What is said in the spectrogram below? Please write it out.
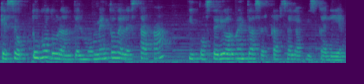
que se obtuvo durante el momento de la estafa y posteriormente acercarse a la fiscalía.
